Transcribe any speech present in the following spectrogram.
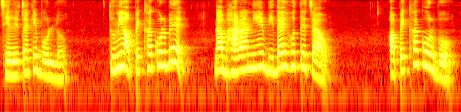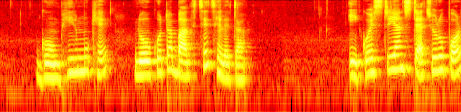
ছেলেটাকে বলল, তুমি অপেক্ষা করবে? না ভাড়া নিয়ে বিদায় হতে চাও? অপেক্ষা করব। গম্ভীর মুখে নৌকোটা বাঁধছে ছেলেটা। ইকোয়েস্ট্রিয়ান স্ট্যাচুর ওপর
